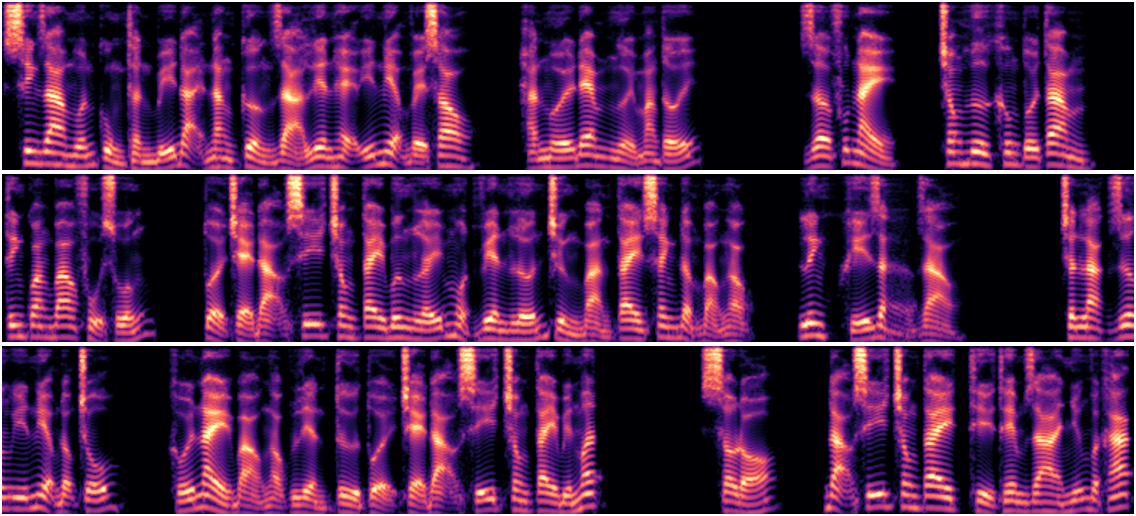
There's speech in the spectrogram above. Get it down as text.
sinh ra muốn cùng thần bí đại năng cường giả liên hệ ý niệm về sau, hắn mới đem người mang tới. Giờ phút này, trong hư không tối tăm, tinh quang bao phủ xuống, tuổi trẻ đạo sĩ trong tay bưng lấy một viên lớn chừng bàn tay xanh đậm bảo ngọc, linh khí rạng rào. Trần Lạc Dương ý niệm động chỗ, khối này bảo ngọc liền từ tuổi trẻ đạo sĩ trong tay biến mất. Sau đó, đạo sĩ trong tay thì thêm ra những vật khác.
